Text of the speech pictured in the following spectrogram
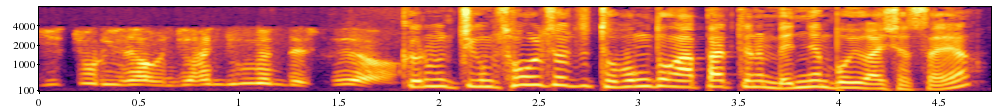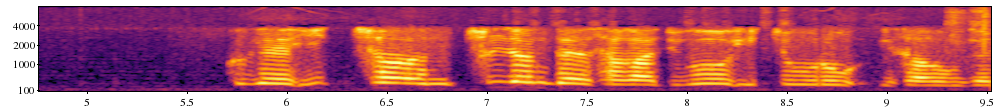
이쪽으로 이사 온 지 한 6년 됐어요. 그러면 지금 서울 서주 도봉동 아파트는 몇 년 보유하셨어요? 그게 2007년도에 사가지고 이쪽으로 이사 온 게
